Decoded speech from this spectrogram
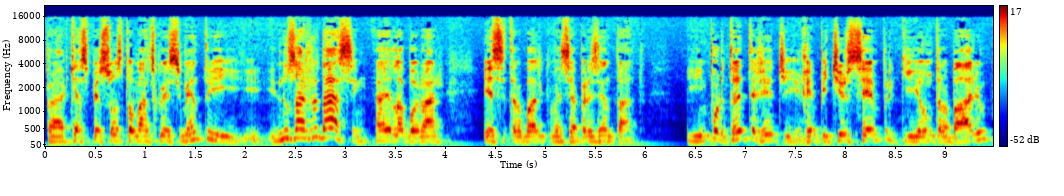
para que as pessoas tomassem conhecimento e, e, nos ajudassem a elaborar esse trabalho que vai ser apresentado. E é importante a gente repetir sempre que é um trabalho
